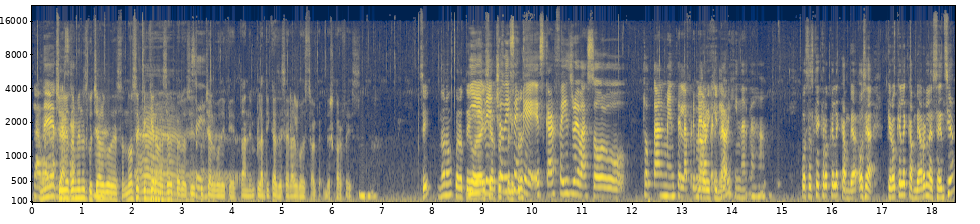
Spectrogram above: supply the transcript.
la Sí, yo también escuché algo de eso. No sé qué Ah, quieran hacer, pero sí, sí. escuché algo de que están en pláticas de hacer algo de, Star- de Scarface. Sí, no, no, pero te Y digo, hay de hecho dicen películas... que Scarface rebasó totalmente la primera ¿La pe- la original? original. Ajá. Pues es que creo que le cambiaron, o sea, creo que le cambiaron la esencia,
